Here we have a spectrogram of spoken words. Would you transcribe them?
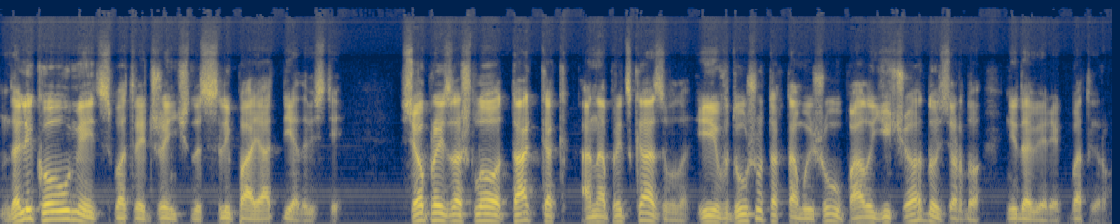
Далеко умеет смотреть женщина, слепая от ненависти. Все произошло так, как она предсказывала, и в душу Тахтамышу упало еще одно зерно недоверия к Батыру.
